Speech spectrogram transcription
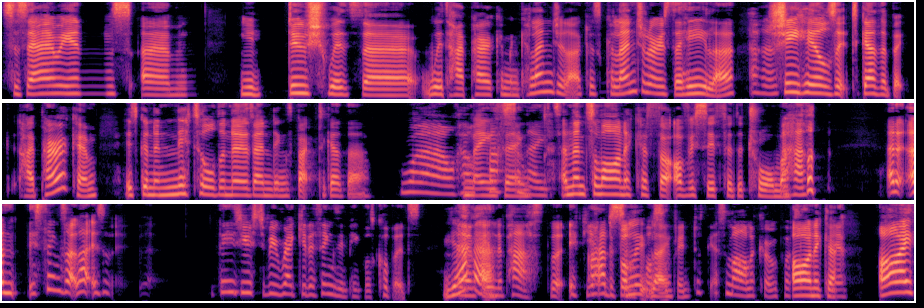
cesareans, um, you douche with uh, with hypericum and calendula because calendula is the healer. Uh-huh. She heals it together, but hypericum is going to knit all the nerve endings back together. Wow. How Amazing. fascinating. And then some arnica for obviously for the trauma. Uh-huh. and and it's things like that, isn't it? These used to be regular things in people's cupboards um, Yeah, in the past. But if you had a bump or something, just get some arnica and put it. arnica. Yeah. I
